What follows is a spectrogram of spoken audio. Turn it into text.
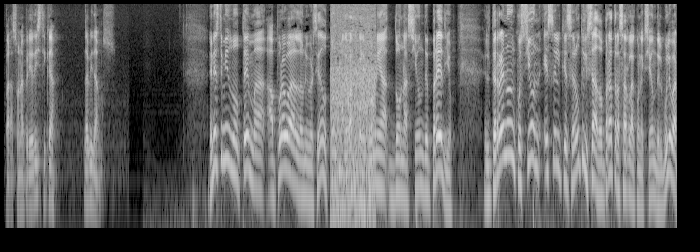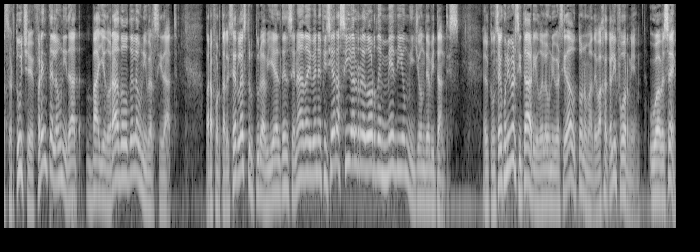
Para Zona Periodística, David Amos. En este mismo tema, aprueba la Universidad Autónoma de Baja California donación de predio. El terreno en cuestión es el que será utilizado para trazar la conexión del Boulevard Certuche frente a la unidad Valle Dorado de la universidad, para fortalecer la estructura vial de Ensenada y beneficiar así alrededor de medio millón de habitantes. El Consejo Universitario de la Universidad Autónoma de Baja California, UABC,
